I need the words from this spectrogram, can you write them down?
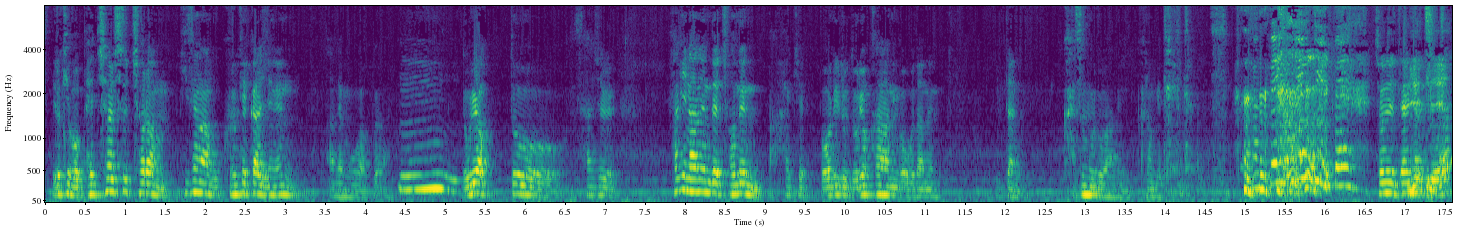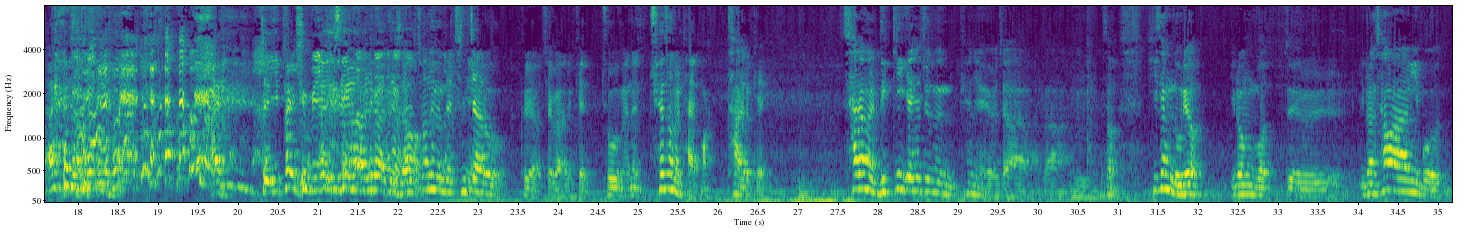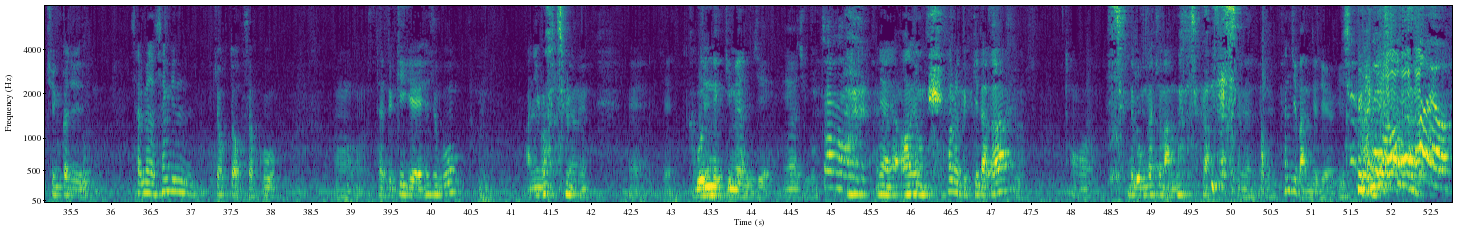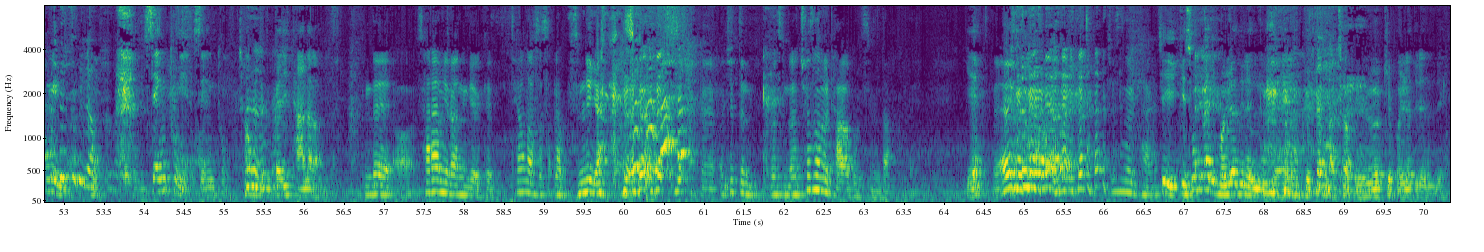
이렇게 뭐 배철수처럼 희생하고 그렇게까지는 안 해본 것 같고요. 음. 노력도 사실 하긴 하는데 저는 막 이렇게 머리로 노력하는 것보다는 일단 가슴으로 하는 그런 게 됩니다. 아, 땡, 땡길 때. 저는 들려드려요? 아니, 저 이팔 좀 밀려주세요 하는 것 같아서. 저는 근데 진짜로 그래요. 제가 이렇게 좋으면은 최선을 다막다 이렇게 사랑을 느끼게 해주는 편이에요 여자가. 그래서 희생 노력 이런 것들 이런 상황이 뭐 지금까지 살면서 생긴 적도 없었고 어, 다 느끼게 해주고 아닌 것 같으면은 예, 이제 못 갑자기- 느끼면 이제 헤어지고. 잘라야. 아니 아니 어느 정도 서로 느끼다가 어 근데 뭔가 좀 안 맞다가 그러면 편집 안 되죠 여기. 네, 없어요. 생통이에요, 생통. 처음부터 끝까지 다 나갑니다. 근데 어, 사람이라는 게 이렇게 태어나서 살아 무슨 얘기하는 거지? 네, 어쨌든 그렇습니다. 최선을 다하고 있습니다. 예? 네. 최선을 다. 제가 이렇게 손까지 벌려드렸는데, 그 딱 맞춰 이렇게 벌려드렸는데.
